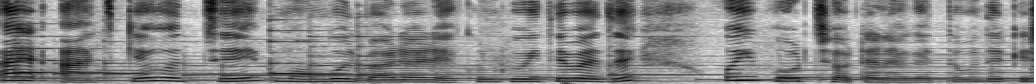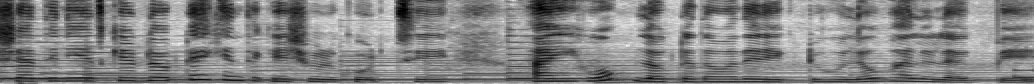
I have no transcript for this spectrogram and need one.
আর আজকে হচ্ছে মঙ্গলবার আর এখন হইতে বাজে ওই ভোর ছটা নাগাদ। তোমাদেরকে সাথে নিয়ে আজকের ব্লগটা এখান থেকে শুরু করছি। আই হোপ ব্লগটা তোমাদের একটু হলেও ভালো লাগবে।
